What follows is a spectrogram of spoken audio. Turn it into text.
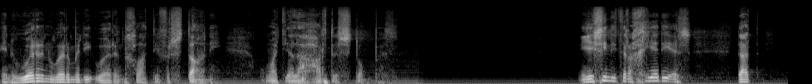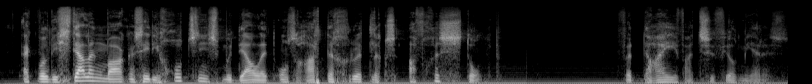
en hoor en hoor met die oor en glad nie verstaan nie, omdat jylle harte stomp is. En jy sien die tragedie is, dat ek wil die stelling maak en sê die godsdienstmodel het ons harte grootliks afgestomp vir daai wat soveel meer is.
